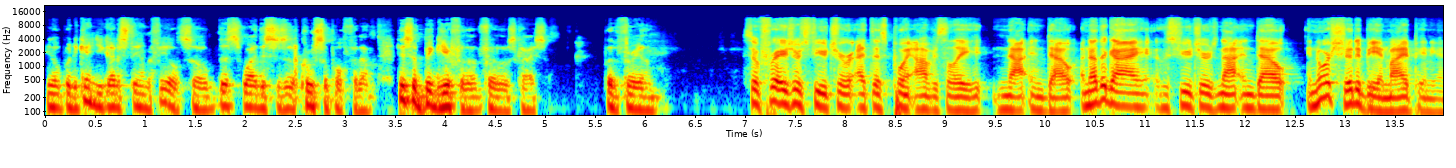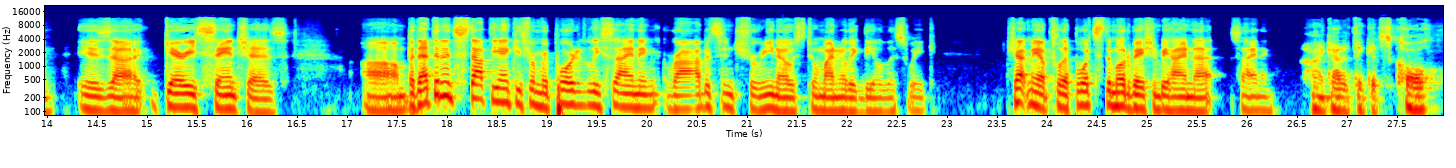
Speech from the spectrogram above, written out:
You know, but again, you got to stay on the field. So that's why this is a crucible for them. This is a big year for them for those guys, for the three of them. So Frazier's future at this point, obviously not in doubt. Another guy whose future is not in doubt, and nor should it be, in my opinion, is uh, Gary Sanchez. Um, but that didn't stop the Yankees from reportedly signing Robinson Chirinos to a minor league deal this week. Chat me up, Flip. What's the motivation behind that signing? I got to think it's Cole.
